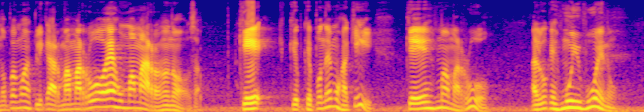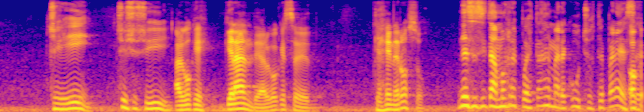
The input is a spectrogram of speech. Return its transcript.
no podemos explicar. Mamarrúo es un mamarro. No, no. O sea, ¿qué, qué, qué ponemos aquí? ¿Qué es mamarrúo? Algo que es muy bueno. Sí, sí, sí, sí. Algo que es grande. Algo que, se, que es generoso. Necesitamos respuestas de maracuchos, ¿te parece? Ok,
